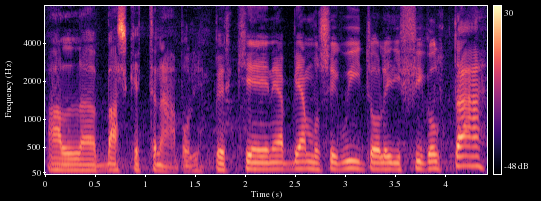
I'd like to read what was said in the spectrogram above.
al basket Napoli perché ne abbiamo seguito le difficoltà,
